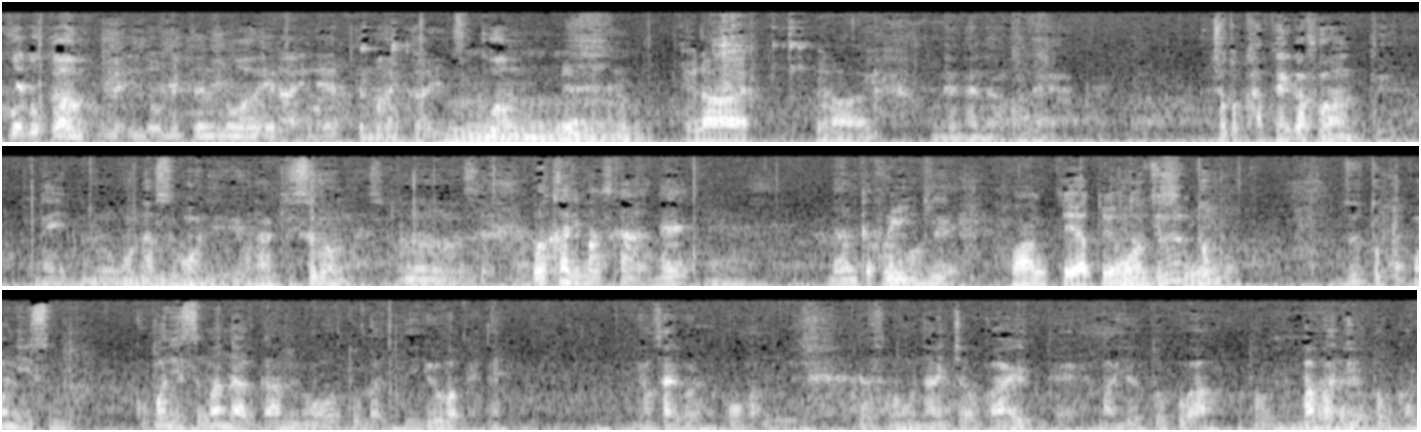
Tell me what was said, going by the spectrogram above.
子とか面倒見てるのは偉いねって毎回そこはもう。うん。偉い偉い。でねなんかねちょっと家庭が不安定。なね今こんなすごいね夜泣きするんですよ、うん。わかりますからね。なんか雰囲気。で不安定やと夜泣きするんだずっとここに住むここに住まなあかんの？とかって言うわけね。4歳ぐらいの子が「でその後泣いちゃうか?」言って「まあ言うとくわ。お父パパに言うとくから」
